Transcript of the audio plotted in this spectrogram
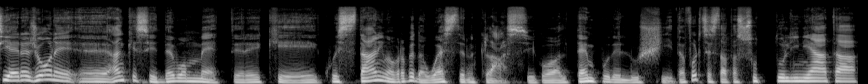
Sì, hai ragione, eh, anche se devo ammettere che quest'anima proprio da western classico al tempo dell'uscita forse è stata sottolineata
